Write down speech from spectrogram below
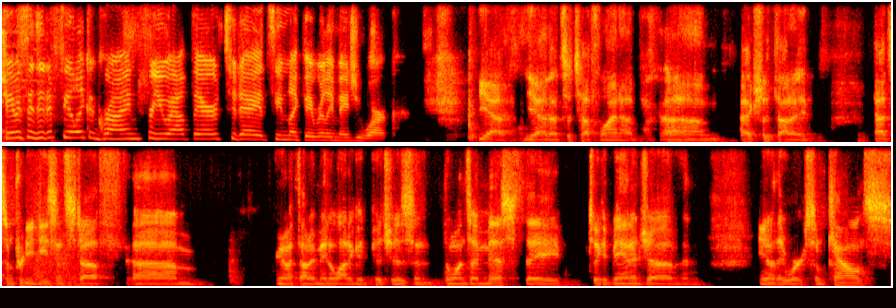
Jameson, did it feel like a grind for you out there today? It seemed like they really made you work. Yeah, yeah, that's a tough lineup. Um, I actually thought I had some pretty decent stuff. Um, you know, I thought I made a lot of good pitches, and the ones I missed, they took advantage of, and you know, they worked some counts.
